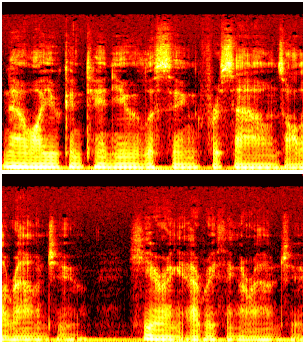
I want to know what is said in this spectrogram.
Now, while you continue listening for sounds all around you, hearing everything around you,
